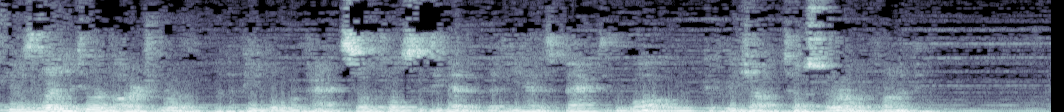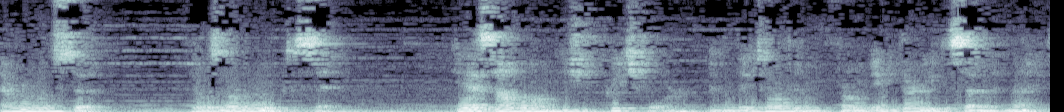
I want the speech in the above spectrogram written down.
He was led into a large room where the people were packed so closely together that he had his back to the wall and could reach out and touch the row in front of him. Everyone stood. There was no room to sit. He asked how long he should preach for, and they told him from 8.30 to 7 at night.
